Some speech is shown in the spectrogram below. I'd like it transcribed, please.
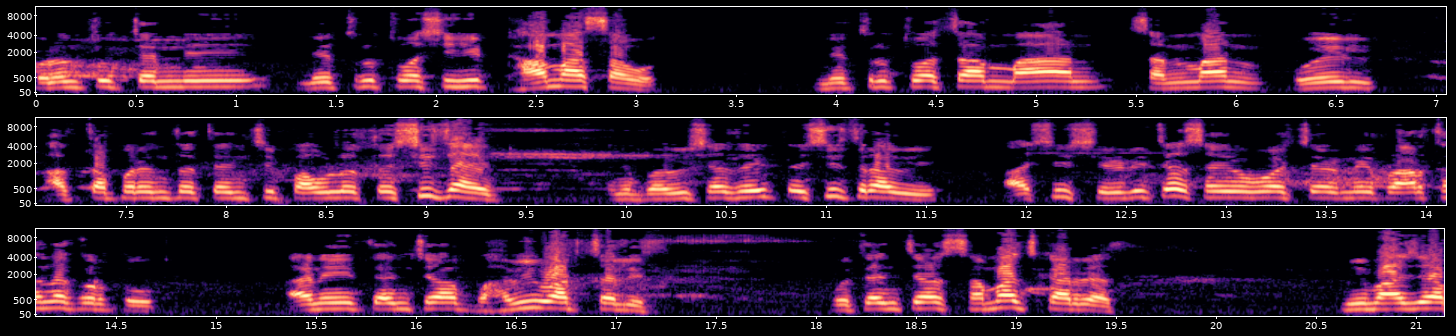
परंतु त्यांनी नेतृत्वाशी ही ठाम असावं. नेतृत्वाचा मान सन्मान होईल. आत्तापर्यंत त्यांची पावलं तशीच आहेत आणि भविष्यातही तशीच राहावी अशी शिर्डीच्या साईबाबाचरणी प्रार्थना करतो. आणि त्यांच्या भावी वाटचालीत व त्यांच्या समाजकार्यात मी माझ्या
